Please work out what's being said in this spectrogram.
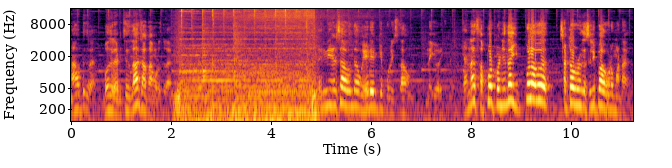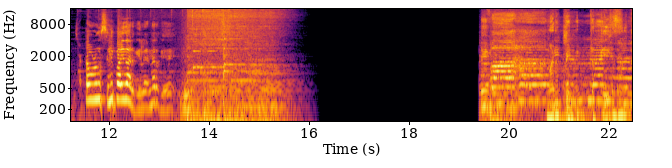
நான் ஒத்துக்கிறேன். போதையில் அடித்தது தான் சாத்தாங்குளத்தில் டென் இயர்ஸாக வந்து அவங்க ஏடிஎம்கே போலீஸ் தான் இன்னைக்கு வரைக்கும். ஏன்னா சப்போர்ட் பண்ணி தான் இவ்வளவு சட்ட ஒழுங்கு சிலிப்பாக விட மாட்டாங்க. சட்ட ஒழுங்கு சிலிப்பாகி தான் இருக்குது இல்லை என்ன இருக்குது மணப்பெண்ணின் பிரத்யேகமான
